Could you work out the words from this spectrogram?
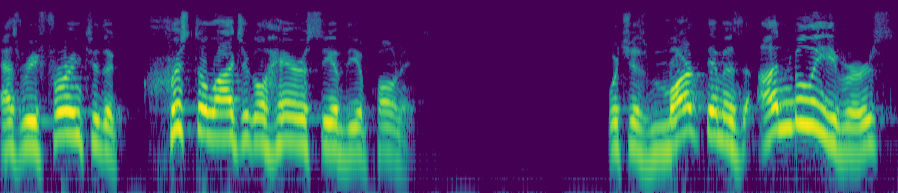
as referring to the Christological heresy of the opponents which has marked them as unbelievers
